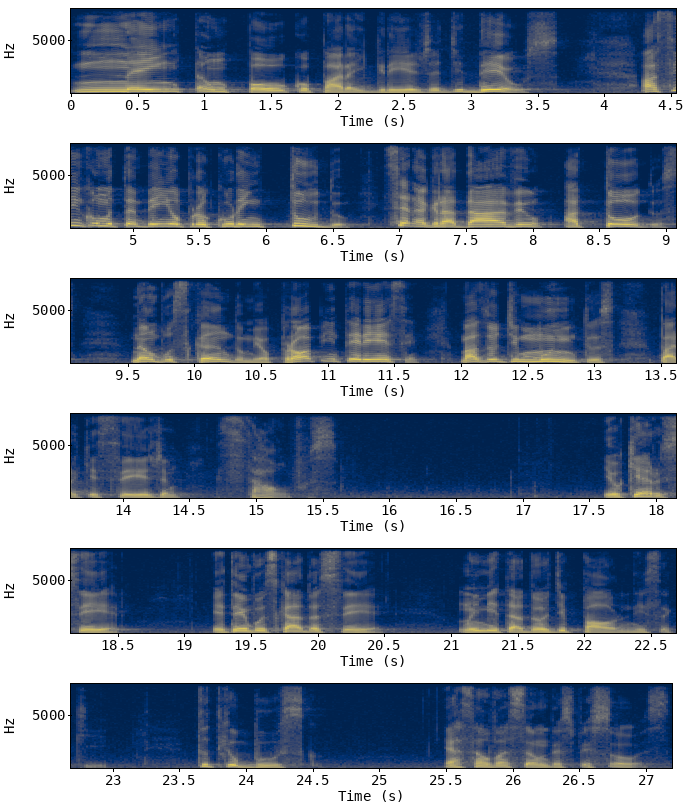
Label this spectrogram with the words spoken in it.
nem tampouco para a igreja de Deus. Assim como também eu procuro em tudo ser agradável a todos, não buscando o meu próprio interesse, mas o de muitos, para que sejam salvos. Eu quero ser, eu tenho buscado a ser, um imitador de Paulo nisso aqui. Tudo que eu busco é a salvação das pessoas,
